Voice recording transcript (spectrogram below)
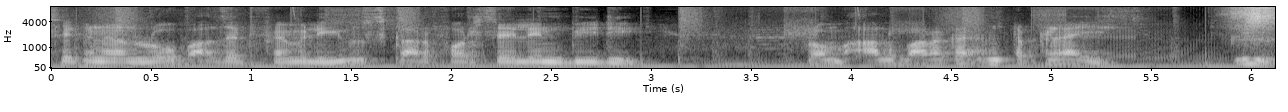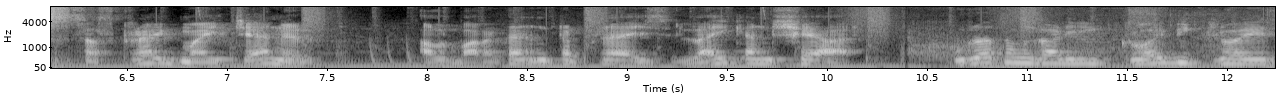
Second hand low budget family used car for sale in BD from Al Baraka Enterprise. Please subscribe my channel Al Baraka Enterprise. Like and share. পুরাতন গাড়ি ক্রয় বিক্রয়ের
